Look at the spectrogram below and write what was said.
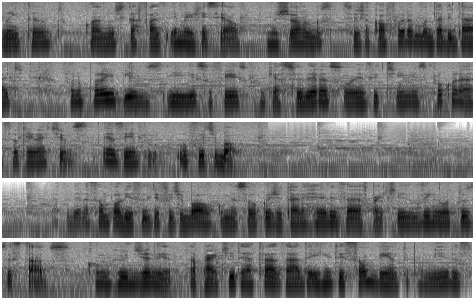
No entanto, com o anúncio da fase emergencial, os jogos, seja qual for a modalidade, foram proibidos e isso fez com que as federações e times procurassem alternativas. Exemplo, o futebol. Federação Paulista de Futebol começou a cogitar realizar as partidas em outros estados, como Rio de Janeiro. A partida atrasada entre São Bento e Palmeiras,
